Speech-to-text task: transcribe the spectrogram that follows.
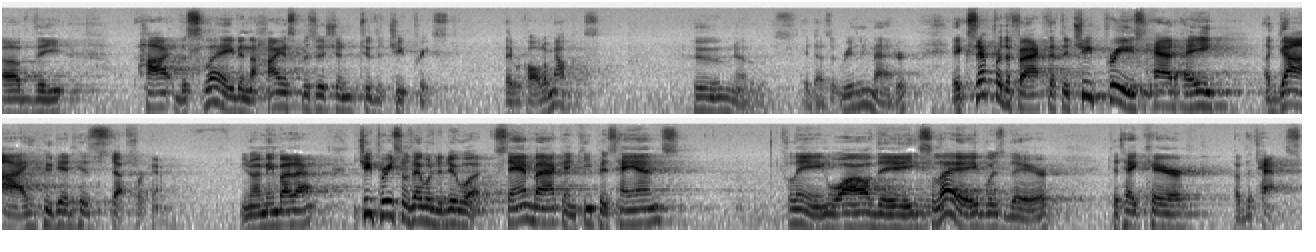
of the high, the slave in the highest position to the chief priest. They were called a Malchus. Who knows? It doesn't really matter, except for the fact that the chief priest had a a guy who did his stuff for him. You know what I mean by that? The chief priest was able to do what? Stand back and keep his hands clean while the slave was there to take care of the task.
